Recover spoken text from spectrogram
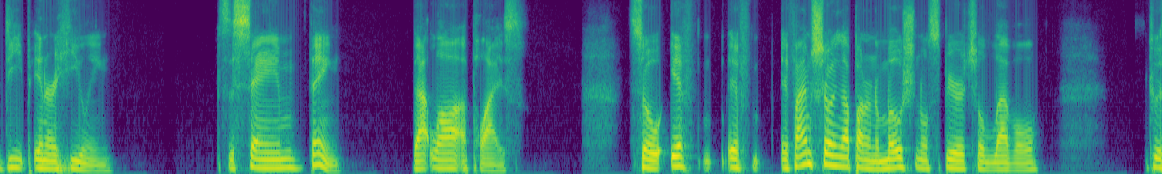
deep inner healing? It's the same thing. That law applies. So, if if if I'm showing up on an emotional, spiritual level to a,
